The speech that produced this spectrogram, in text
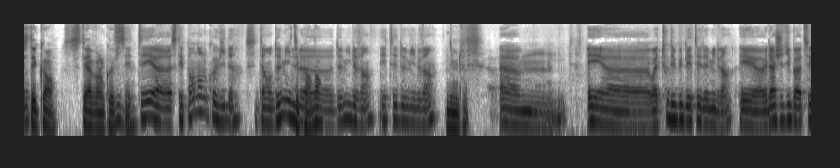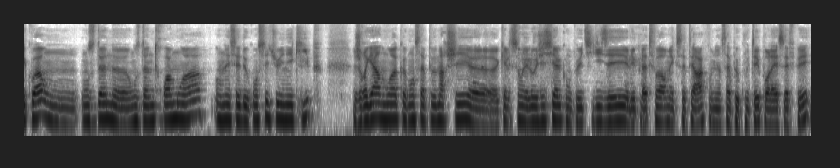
c'était quand? C'était avant le Covid? c'était euh, c'était pendant le Covid. C'était en 2000, C'était pendant. euh, 2020, été 2020. 2020. Euh, et euh, ouais, tout début de l'été 2020. Et euh, là, j'ai dit bah tu sais quoi, on, on se donne euh, on se donne trois mois, on essaie de constituer une équipe. Je regarde moi comment ça peut marcher, euh, quels sont les logiciels qu'on peut utiliser, les plateformes, etc. Combien ça peut coûter pour la SFP.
